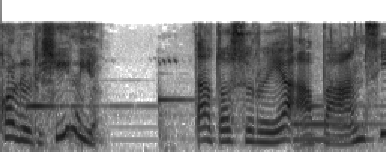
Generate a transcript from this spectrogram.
Kok ada di sini ya? Tato surya apaan sih?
